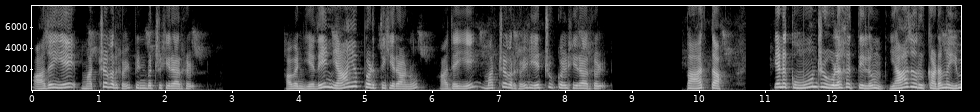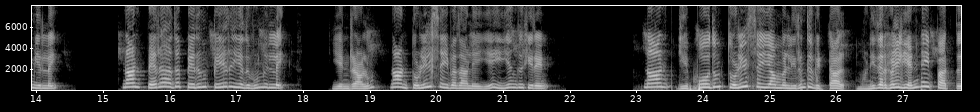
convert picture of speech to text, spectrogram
அதையே மற்றவர்கள் பின்பற்றுகிறார்கள். அவன் எதை நியாயப்படுத்துகிறானோ அதையே மற்றவர்கள் ஏற்றுக்கொள்கிறார்கள். பார்த்தா எனக்கு மூன்று உலகத்திலும் யாதொரு கடமையும் இல்லை. நான் பெறாத பெரும் பேறு எதுவும் இல்லை. என்றாலும் நான் தொழில் செய்வதாலேயே இயங்குகிறேன். நான் எப்போதும் தொழில் செய்யாமல் இருந்துவிட்டால் மனிதர்கள் என்னை பார்த்து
